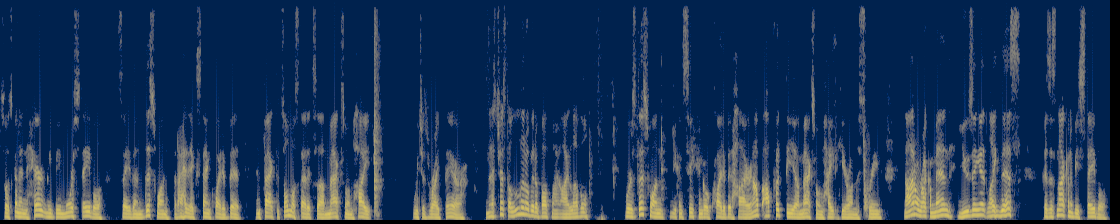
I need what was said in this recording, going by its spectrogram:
so it's going to inherently be more stable, say, than this one that I had to extend quite a bit. In fact, it's almost at its uh, maximum height, which is right there. And that's just a little bit above my eye level. Whereas this one, you can see, can go quite a bit higher. And I'll, I'll put the uh, maximum height here on the screen. Now, I don't recommend using it like this because it's not going to be stable.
